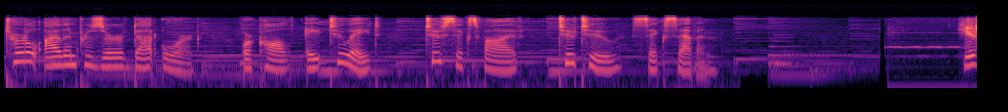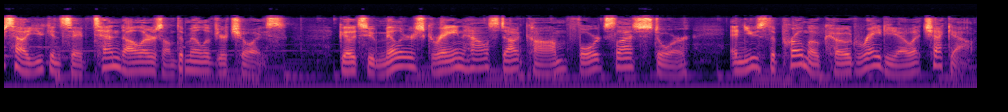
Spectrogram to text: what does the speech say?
turtleislandpreserve.org, or call 828 265 2267. Here's how you can save $10 on the mill of your choice. Go to millersgrainhouse.com forward slash store and use the promo code RADIO at checkout.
